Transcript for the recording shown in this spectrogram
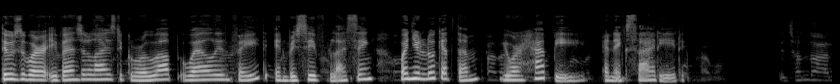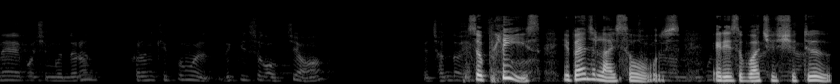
Those who are evangelized grow up well in faith and receive blessing. When you look at them, you are happy and excited. So please evangelize souls. It is what you should do.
